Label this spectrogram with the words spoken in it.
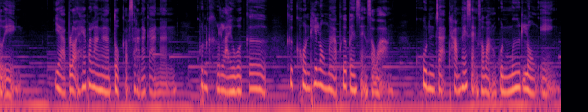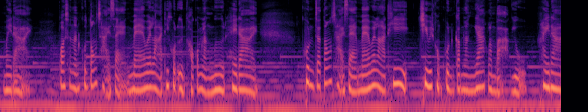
ตัวเอง อย่าปล่อยให้พลังงานตกกับสถานการณ์นั้น คุณคือไลท์เวอร์กเกอร์คือคนที่ลงมาเพื่อเป็นแสงสว่าง คุณจะทำให้แสงสว่างของคุณมืดลงเองไม่ได้ เพราะฉะนั้นคุณต้องฉายแสงแม้เวลาที่คนอื่นเขากำลังมืดให้ได้ คุณจะต้องฉายแสงแม้เวลาที่ชีวิตของคุณกำลังยากลำบากอยู่ให้ได้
